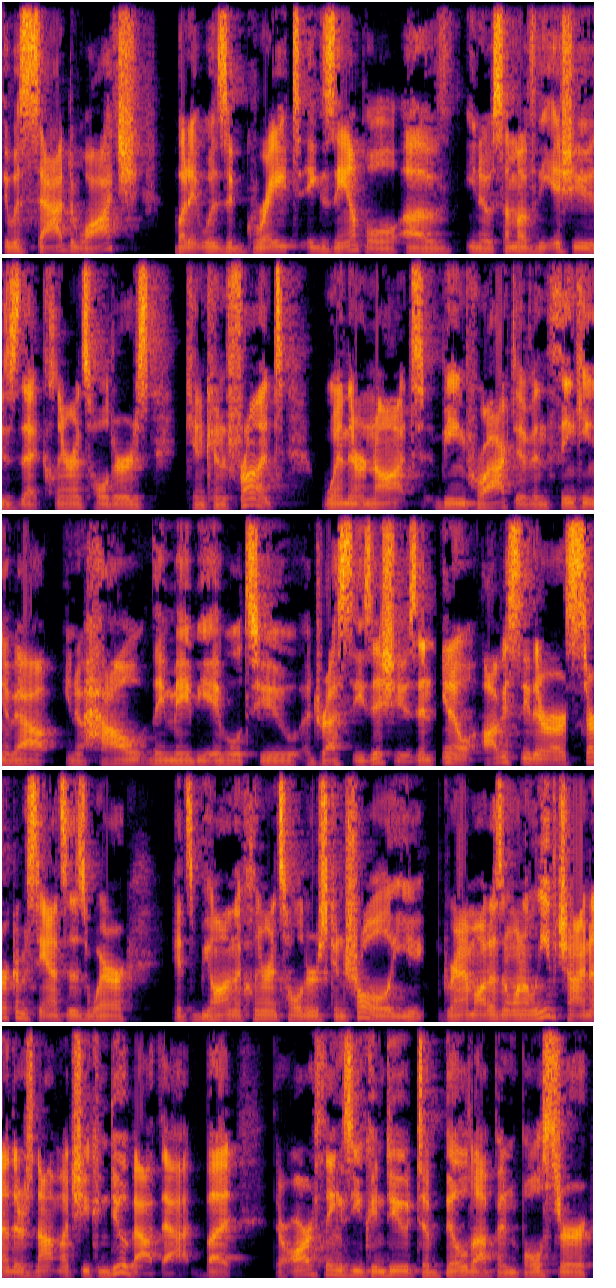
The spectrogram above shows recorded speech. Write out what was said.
It was sad to watch but it was a great example of you know some of the issues that clearance holders can confront when they're not being proactive and thinking about you know how they may be able to address these issues. And you know obviously there are circumstances where it's beyond the clearance holder's control. You, grandma doesn't want to leave china. There's not much you can do about that. But there are things you can do to build up and bolster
